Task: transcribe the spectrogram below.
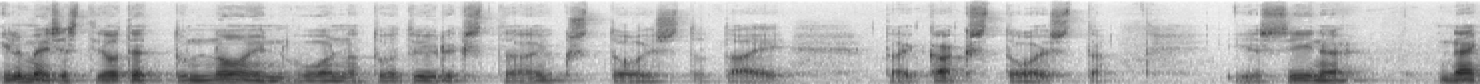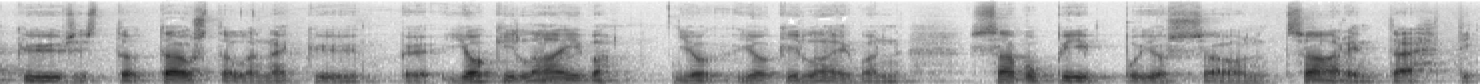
ilmeisesti otettu noin vuonna 1911 tai, tai 12. Ja siinä näkyy, siis taustalla näkyy jokilaiva, jokilaivan savupiippu, jossa on saarin tähti.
